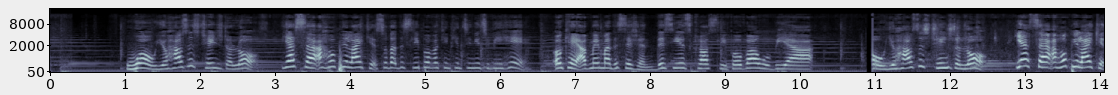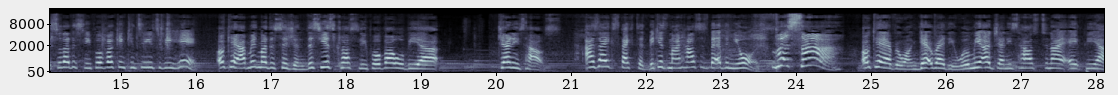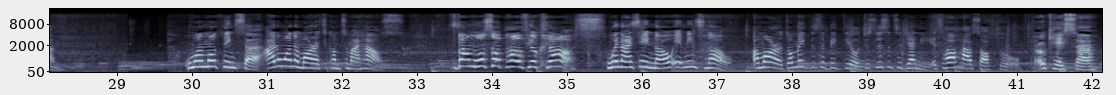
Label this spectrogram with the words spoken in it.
Whoa, your house has changed a lot. Yes, sir, I hope you like it so that the sleepover can continue to be here. Okay, I've made my decision. This year's class sleepover will be at... Oh, your house has changed a lot. Yes, sir, I hope you like it so that the sleepover can continue to be here. Okay, I've made my decision. This year's class sleepover will be at Jenny's house. As I expected, because my house is better than yours. But sir! Okay, everyone, get ready. We'll meet at Jenny's house tonight at 8 p.m. One more thing, sir. I don't want Amara to come to my house. But I'm also a part of your class. When I say no, it means no. Amara, don't make this a big deal. Just listen to Jenny. It's her house after all. Okay, sir.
